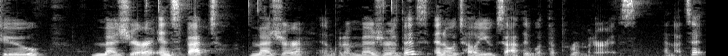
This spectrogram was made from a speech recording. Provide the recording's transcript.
to measure, inspect, measure, I'm going to measure this and it'll tell you exactly what the perimeter is. And that's it.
